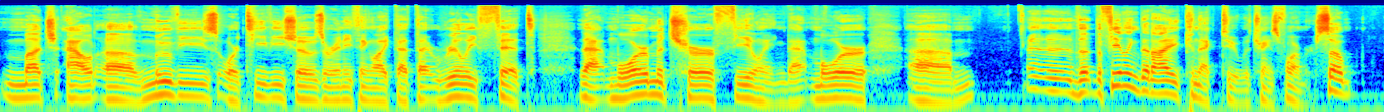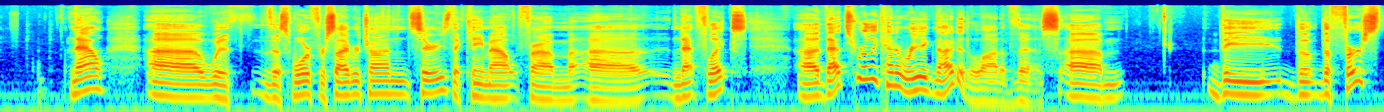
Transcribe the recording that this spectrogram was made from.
much out of movies or TV shows or anything like that that really fit that more mature feeling, that more um, uh, the the feeling that I connect to with Transformers. So now, uh, with this War for Cybertron series that came out from uh, Netflix uh, that's really kind of reignited a lot of this. Um, the the the first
